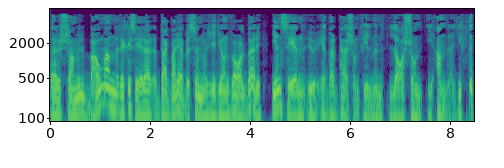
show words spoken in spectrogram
där Samuel Baumann regisserar Dagmar Ebbesen och Gideon Wahlberg i en scen ur Edvard Persson-filmen Larsson i andra giftet.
